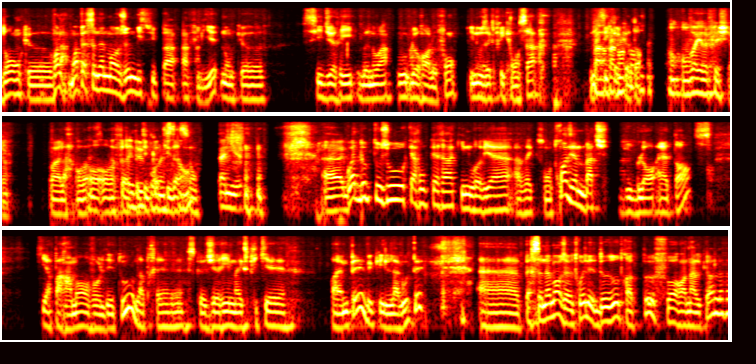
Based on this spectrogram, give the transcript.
Donc euh, voilà, moi personnellement, je ne m'y suis pas affilié, donc euh, si Jerry, Benoît ou Laurent le font, ils nous expliqueront ça d'ici quelques encore. temps. On, on va y réfléchir. Voilà, on va, on va faire une petite cotisation. Pas mieux. Euh, Guadeloupe toujours, Carupera qui nous revient avec son troisième batch du blanc intense, qui apparemment vaut le détour, d'après ce que Jerry m'a expliqué en MP, vu qu'il l'a goûté. Euh, personnellement, j'avais trouvé les deux autres un peu forts en alcool,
